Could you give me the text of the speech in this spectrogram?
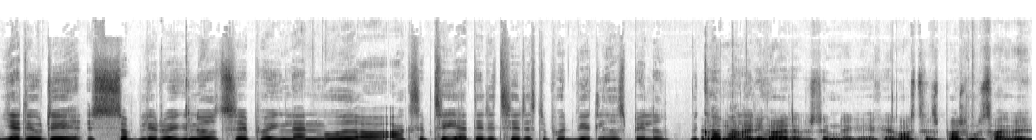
Ja, det er jo det. Så bliver du ikke nødt til på en eller anden måde at acceptere, at det er det tætteste på et virkelighedsbillede, vi kommer Nej, det gør jeg da bestemt ikke. Jeg kan godt stille spørgsmålstegn ved,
